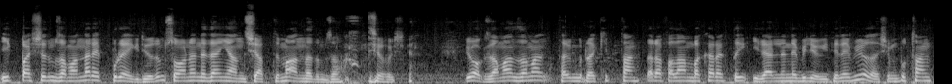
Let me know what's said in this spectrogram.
ilk başladığım zamanlar hep buraya gidiyordum. Sonra neden yanlış yaptığımı anladım zaman diyor. Yok zaman zaman tabii rakip tanklara falan bakarak da ilerlenebiliyor, gidilebiliyor da şimdi bu tank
